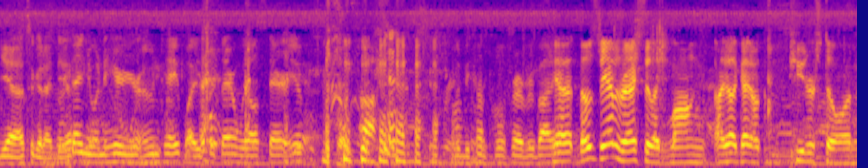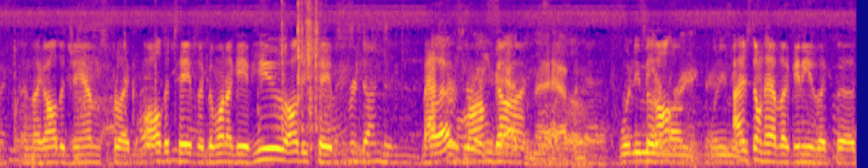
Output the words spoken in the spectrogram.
Yeah, that's a good idea. Ben, you want to hear your own tape while you sit there and we all stare at you? It'll be comfortable for everybody. Yeah, those jams are actually like long. I like got a computer still on, and like all the jams for like all the tapes, like the one I gave you, all these tapes, Well, that masters was long gone. when that happened. What do you So mean? all- long, what do you mean? I just don't have like any of like the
